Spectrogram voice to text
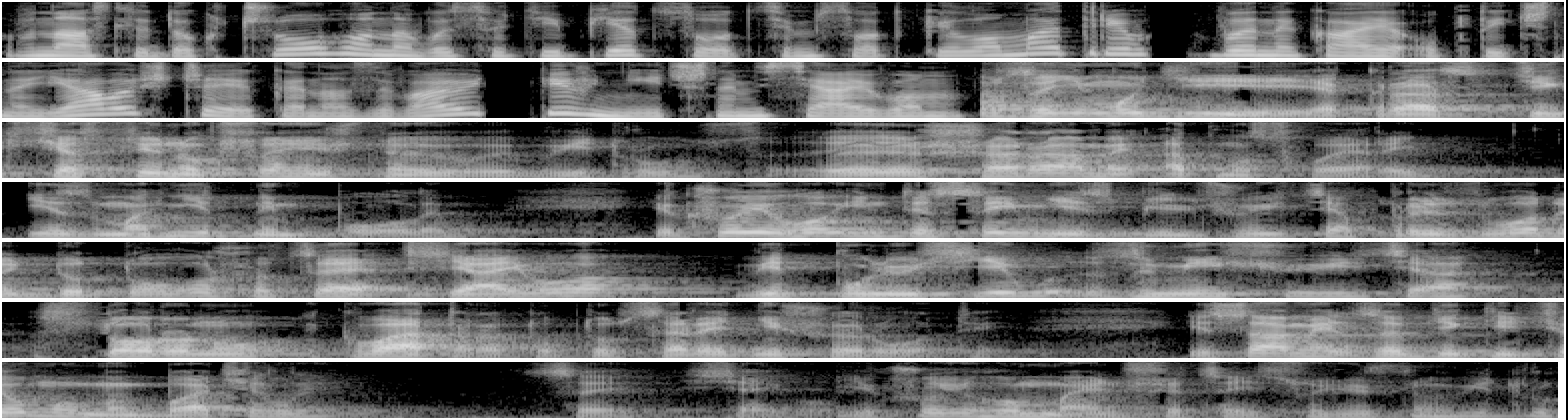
внаслідок чого на висоті 500-700 км виникає оптичне явище, яке називають північним сяйвом. Взаємодії якраз цих частинок сонячного вітру з е, шарами атмосфери і з магнітним полем, якщо його інтенсивність збільшується, призводить до того, що це сяйво від полюсів зміщується в сторону екватора, тобто в середні широти. І саме завдяки цьому ми бачили це сяйво. Якщо його менше, цей сонячного вітру,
